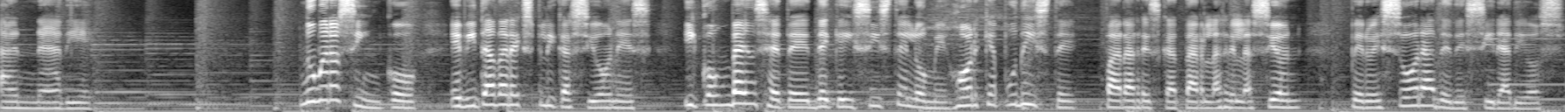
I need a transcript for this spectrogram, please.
a nadie. Número 5. Evita dar explicaciones y convéncete de que hiciste lo mejor que pudiste para rescatar la relación, pero es hora de decir adiós.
